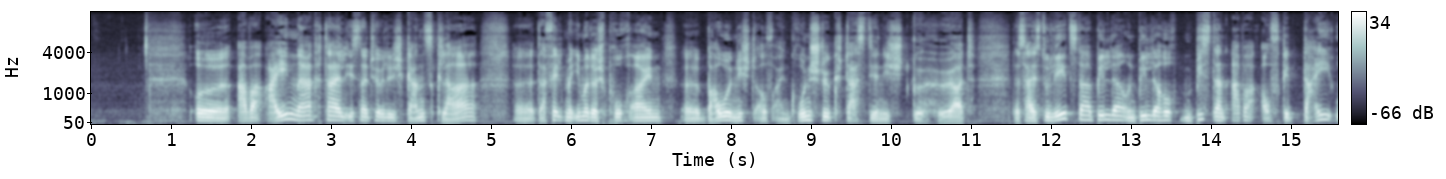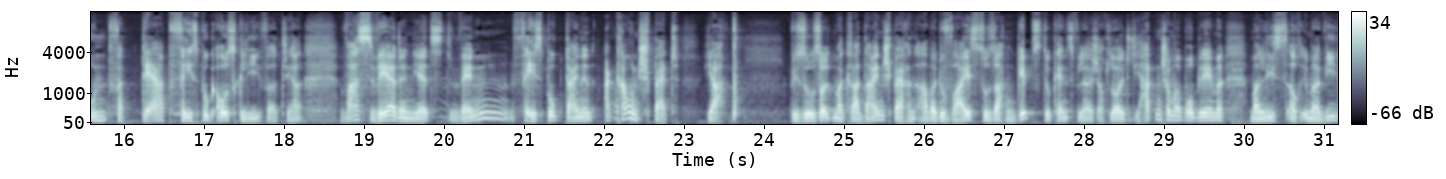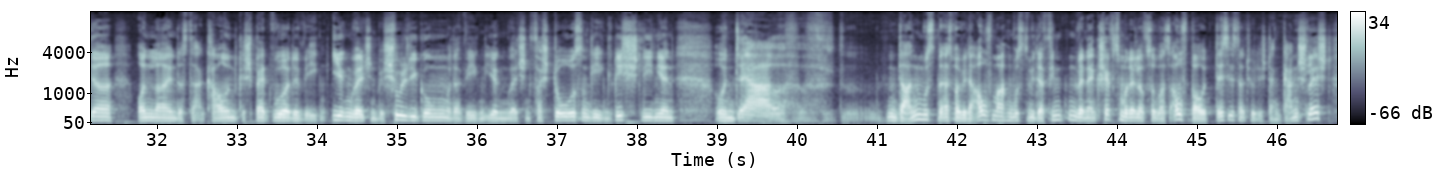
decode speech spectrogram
Äh, aber ein Nachteil ist natürlich ganz klar, äh, da fällt mir immer der Spruch ein, äh, baue nicht auf ein Grundstück, das dir nicht gehört. Das heißt, du lädst da Bilder und Bilder hoch, bist dann aber auf Gedeih und Verderb Facebook ausgeliefert. Ja, was wäre denn jetzt, wenn Facebook deinen Account sperrt? Ja, wieso sollte man gerade deinen sperren? Aber du weißt, so Sachen gibt's. Du kennst vielleicht auch Leute, die hatten schon mal Probleme. Man liest es auch immer wieder online, dass der Account gesperrt wurde wegen irgendwelchen Beschuldigungen oder wegen irgendwelchen Verstoßen gegen Richtlinien. Und ja, dann mussten wir erstmal wieder aufmachen, mussten wieder finden, wenn ein Geschäftsmodell auf sowas aufbaut. Das ist natürlich dann ganz schlecht,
